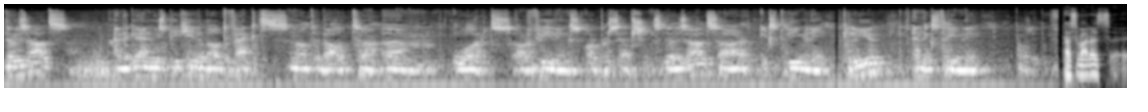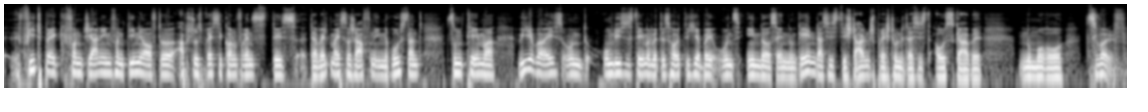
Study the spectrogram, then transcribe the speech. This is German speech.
the results, and again we speak here about facts, not about uh, um, words or feelings or perceptions. The results are extremely clear and extremely positive. Das war das äh, Feedback von Gianni Infantino auf der Abschlusspressekonferenz des, der Weltmeisterschaften in Russland zum Thema Videobeweis und um dieses Thema wird es heute hier bei uns in der Sendung gehen. Das ist die Stadionsprechstunde, das ist Ausgabe Nummer 12.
